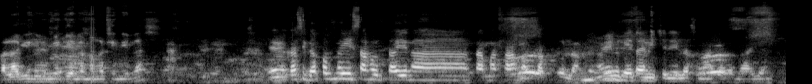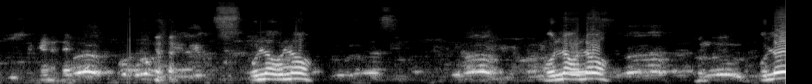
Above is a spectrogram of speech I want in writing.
palagi namimigay ng mga chinilas? Eh, kasi kapag may sahod tayo na tama-tama, sakto lang, may migay tayo ng chinelas mga kababayan. Ulo, ulo. Ulo, ulo. Ulo.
